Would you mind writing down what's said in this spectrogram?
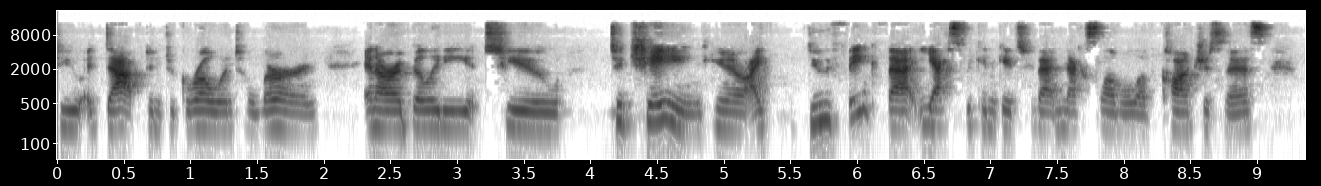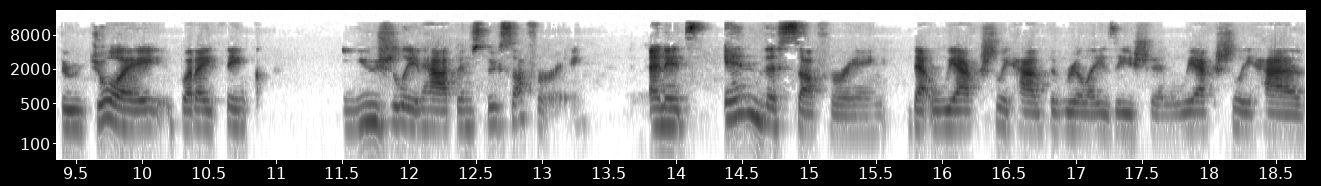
to adapt and to grow and to learn, and our ability to to change. You know, I do think that yes, we can get to that next level of consciousness through joy, but I think usually it happens through suffering. And it's in the suffering that we actually have the realization, we actually have,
